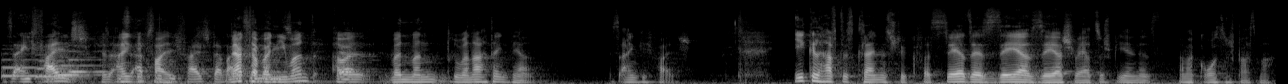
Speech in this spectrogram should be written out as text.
Das ist eigentlich falsch. Das ist eigentlich absolut falsch. Da weiß Merkt aber niemand, so- aber Ja. wenn man drüber nachdenkt, ja, ist eigentlich falsch. Ekelhaftes kleines Stück, was sehr, sehr, sehr, sehr schwer zu spielen ist, aber großen Spaß macht.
